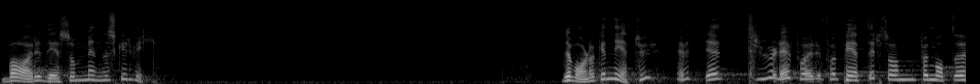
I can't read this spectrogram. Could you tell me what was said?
bare det som mennesker vil. Det var nok en nedtur. Jeg, jeg tror det for, for, Peter, som på en måte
